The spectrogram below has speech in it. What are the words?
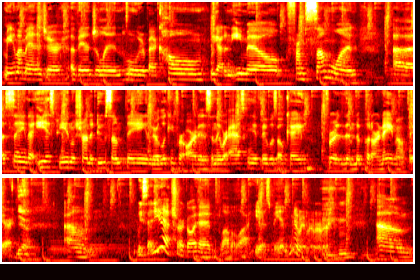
me and my manager, Evangeline, when we were back home, we got an email from someone uh, saying that ESPN was trying to do something and they're looking for artists and they were asking if it was okay for them to put our name out there. Yeah. Um, we said, yeah, sure, go ahead, blah, blah, blah, ESPN. Um,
